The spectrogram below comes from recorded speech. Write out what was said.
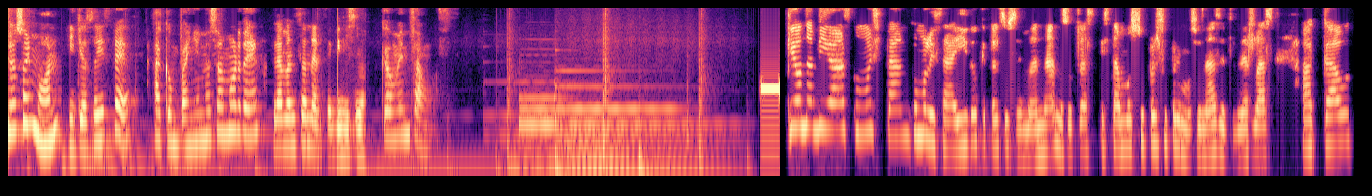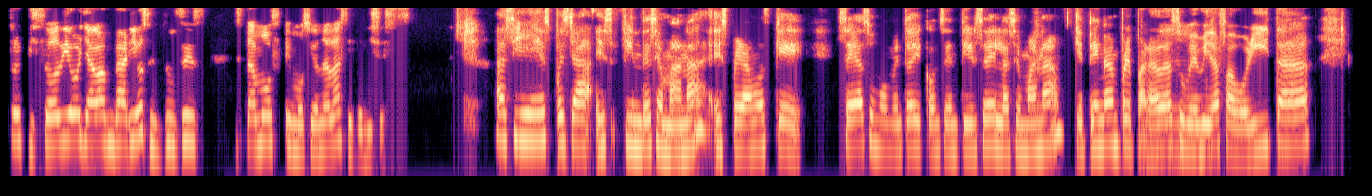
Yo soy Mon. Y yo soy Steph. Acompáñenos a morder la manzana del feminismo. Comenzamos. ¿Qué onda, amigas? ¿Cómo están? ¿Cómo les ha ido? ¿Qué tal su semana? Nosotras estamos súper, súper emocionadas de tenerlas acá otro episodio. Ya van varios, entonces estamos emocionadas y felices. Así es, pues ya es fin de semana. Esperamos que sea su momento de consentirse de la semana, que tengan preparada su bebida favorita,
